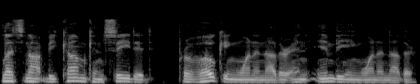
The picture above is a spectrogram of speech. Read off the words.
Let's not become conceited, provoking one another and envying one another.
